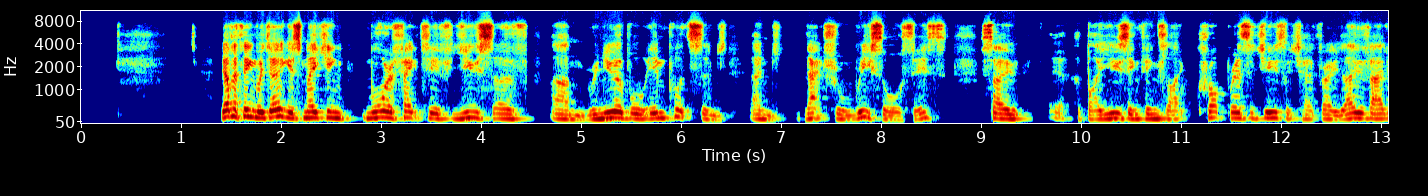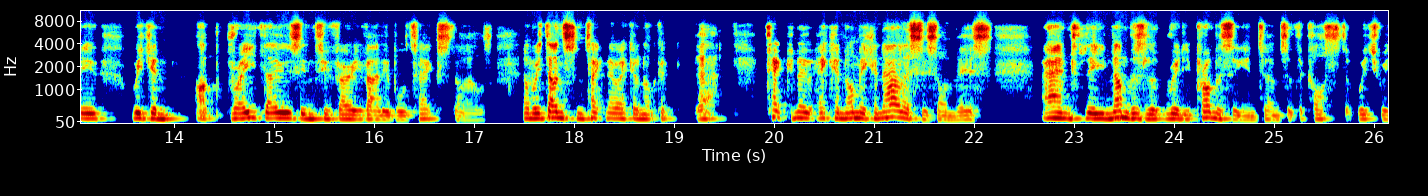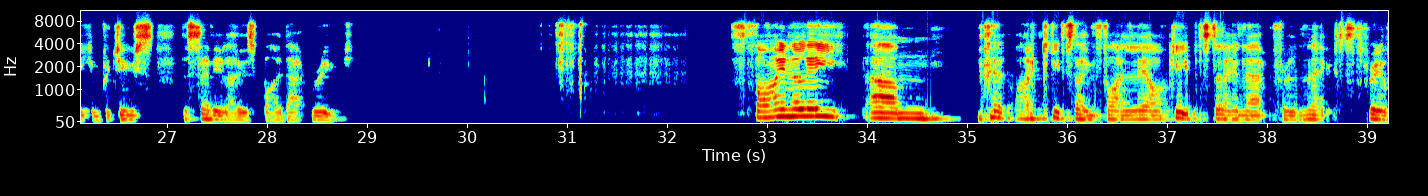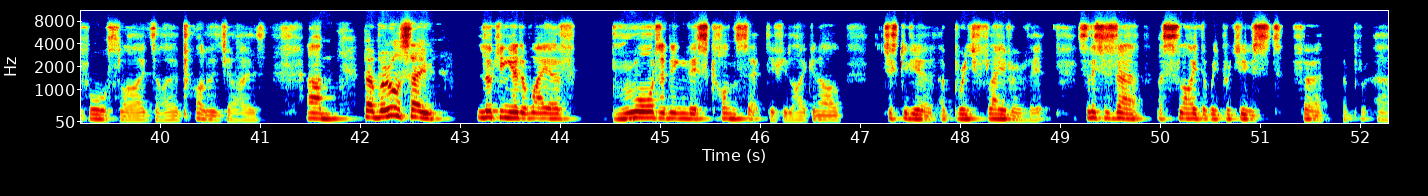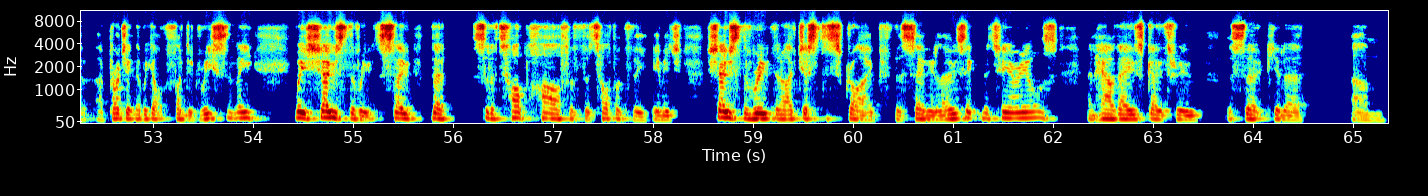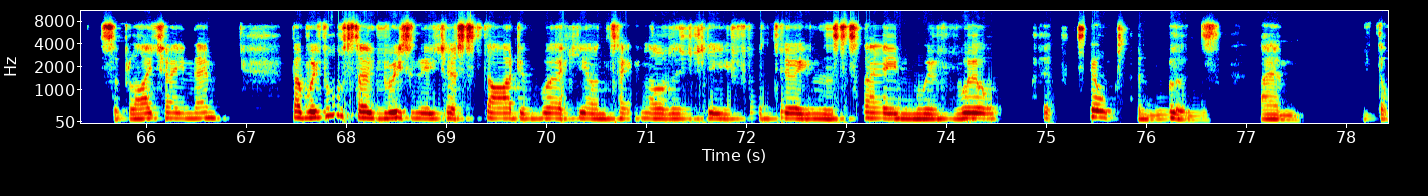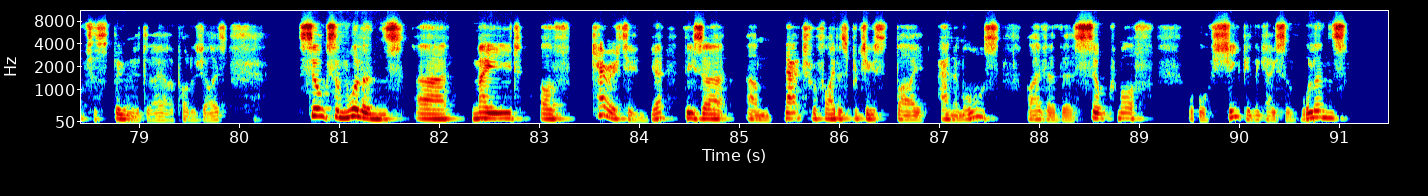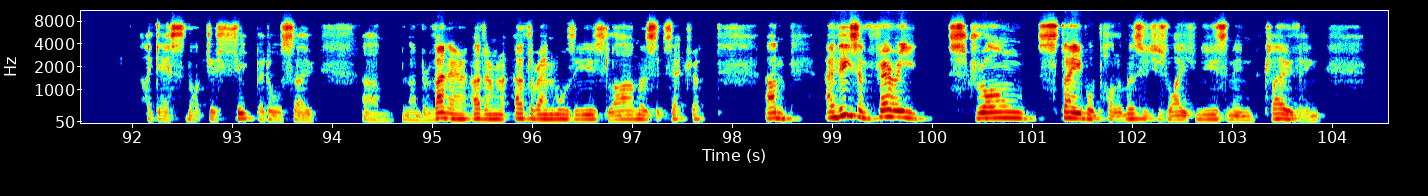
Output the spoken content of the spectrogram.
The other thing we're doing is making more effective use of um, renewable inputs and, and natural resources. So uh, by using things like crop residues, which have very low value, we can upgrade those into very valuable textiles. And we've done some techno-economic, uh, techno-economic analysis on this, and the numbers look really promising in terms of the cost at which we can produce the cellulose by that route. Finally, um, I keep saying finally, I'll keep saying that for the next three or four slides. I apologize. Um, but we're also looking at a way of broadening this concept, if you like, and I'll just give you a, a brief flavour of it. So this is a, a, slide that we produced for a, a, project that we got funded recently, which shows the route. So the sort of top half of the top of the image shows the route that I've just described for the cellulosic materials and how those go through the circular um, supply chain then. But we've also recently just started working on technology for doing the same with will, silks and woolens. I am Dr. Spooner today, I apologise. Silks and woolens are made of keratin. Yeah, these are um, natural fibres produced by animals, either the silk moth or sheep in the case of woolens. I guess not just sheep, but also um, a number of other, other animals are used, llamas, etc. Um, and these are very strong, stable polymers, which is why you can use them in clothing.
